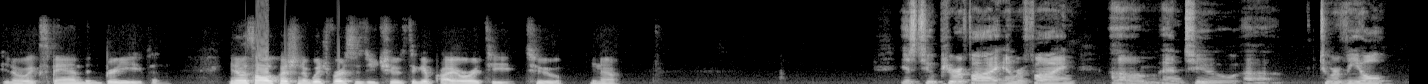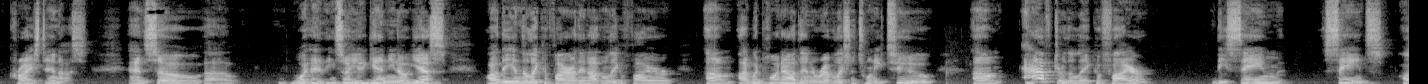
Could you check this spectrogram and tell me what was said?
you know, expand and breathe. And, you know, it's all a question of which verses you choose to give priority to, you know. Is to purify and refine um, and to uh, to reveal Christ in us. And so, uh, what? And so again, you know, yes, are they in the lake of fire? Are they not in the lake of fire? Um, I would point out that in Revelation 22, um, after the lake of fire, these same saints, uh,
